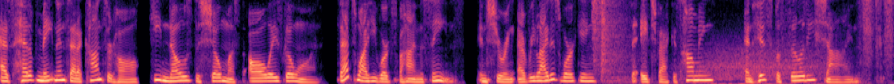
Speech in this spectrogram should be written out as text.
As head of maintenance at a concert hall, he knows the show must always go on. That's why he works behind the scenes, ensuring every light is working, the HVAC is humming, and his facility shines.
